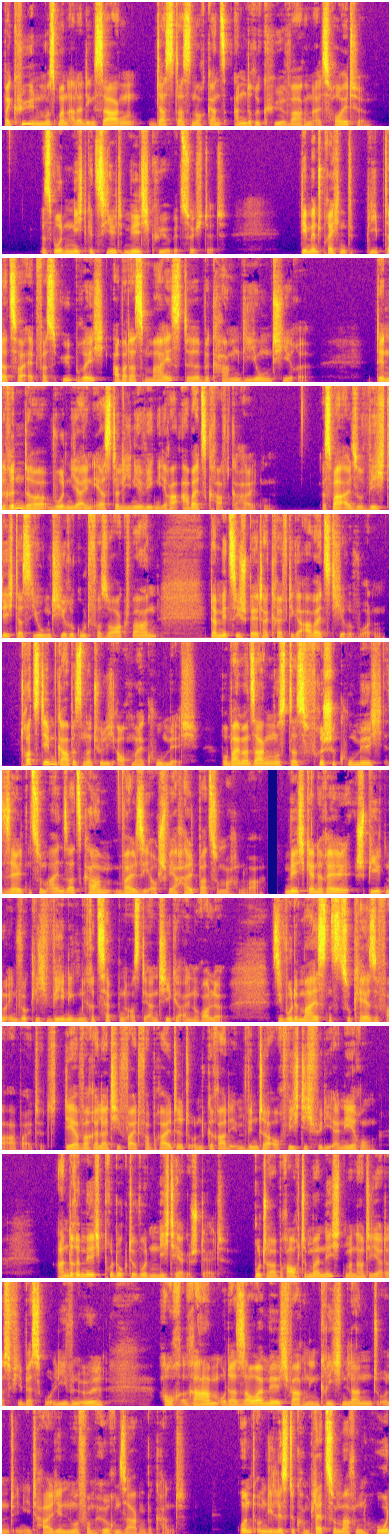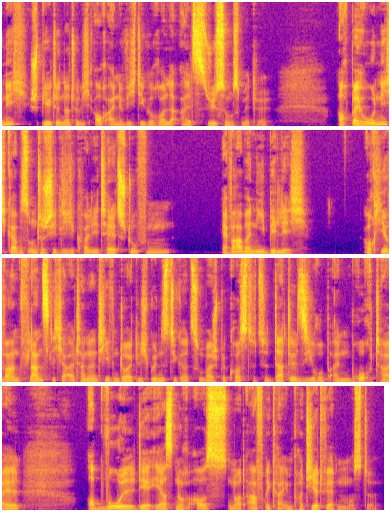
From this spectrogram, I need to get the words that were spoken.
Bei Kühen muss man allerdings sagen, dass das noch ganz andere Kühe waren als heute. Es wurden nicht gezielt Milchkühe gezüchtet. Dementsprechend blieb da zwar etwas übrig, aber das meiste bekamen die Jungtiere. Denn Rinder wurden ja in erster Linie wegen ihrer Arbeitskraft gehalten. Es war also wichtig, dass Jungtiere gut versorgt waren, damit sie später kräftige Arbeitstiere wurden. Trotzdem gab es natürlich auch mal Kuhmilch. Wobei man sagen muss, dass frische Kuhmilch selten zum Einsatz kam, weil sie auch schwer haltbar zu machen war. Milch generell spielt nur in wirklich wenigen Rezepten aus der Antike eine Rolle. Sie wurde meistens zu Käse verarbeitet. Der war relativ weit verbreitet und gerade im Winter auch wichtig für die Ernährung. Andere Milchprodukte wurden nicht hergestellt. Butter brauchte man nicht, man hatte ja das viel bessere Olivenöl. Auch Rahm oder Sauermilch waren in Griechenland und in Italien nur vom Hörensagen bekannt. Und um die Liste komplett zu machen, Honig spielte natürlich auch eine wichtige Rolle als Süßungsmittel. Auch bei Honig gab es unterschiedliche Qualitätsstufen, er war aber nie billig. Auch hier waren pflanzliche Alternativen deutlich günstiger. Zum Beispiel kostete Dattelsirup einen Bruchteil, obwohl der erst noch aus Nordafrika importiert werden musste.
